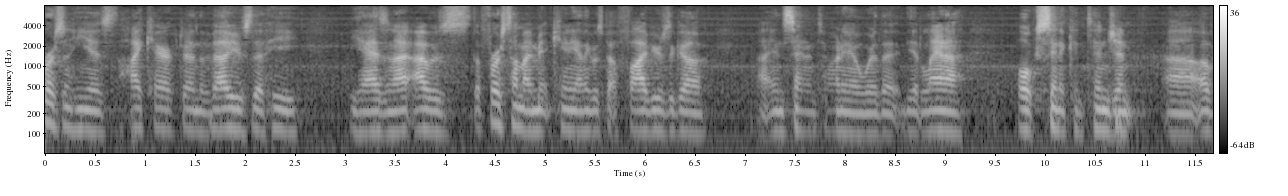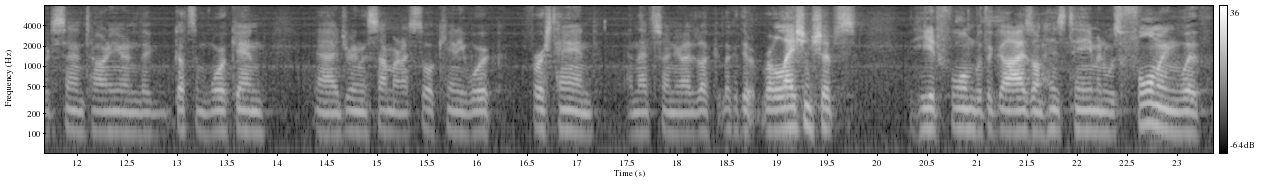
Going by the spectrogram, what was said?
Person he is, the high character, and the values that he he has. And I, I was the first time I met Kenny. I think it was about five years ago uh, in San Antonio, where the, the Atlanta Hawks sent a contingent uh, over to San Antonio, and they got some work in uh, during the summer. And I saw Kenny work firsthand, and that's when you know, look look at the relationships he had formed with the guys on his team, and was forming with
